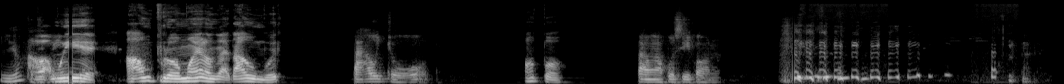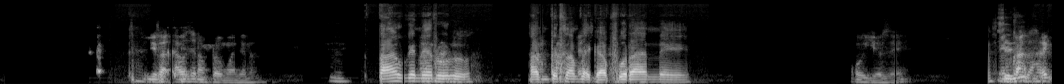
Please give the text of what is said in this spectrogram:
Iya. Awakmu iya. Awakmu Bromo ya lo nggak tahu, Mut. Tahu, Cuk. Apa? Tahu ngapusi kon. Ya enggak tahu sih nang Bromo aja. nang. tahu kan Rul hampir Apa sampai sih? gapurane Oh iya sih. Enggak tarik.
